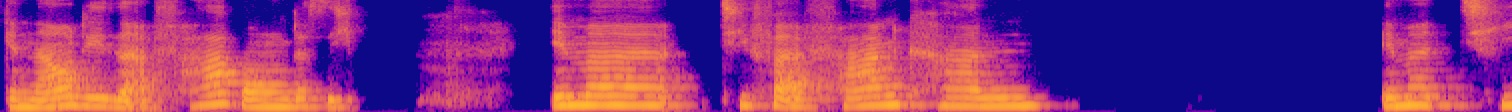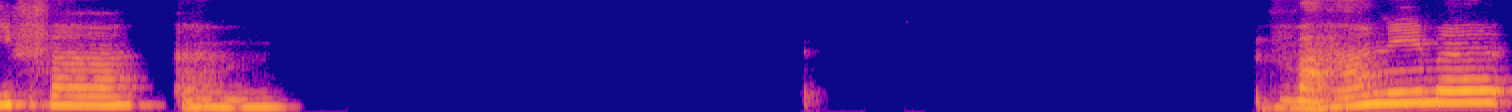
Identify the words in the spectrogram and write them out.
genau diese Erfahrung, dass ich immer tiefer erfahren kann, immer tiefer ähm, wahrnehme,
